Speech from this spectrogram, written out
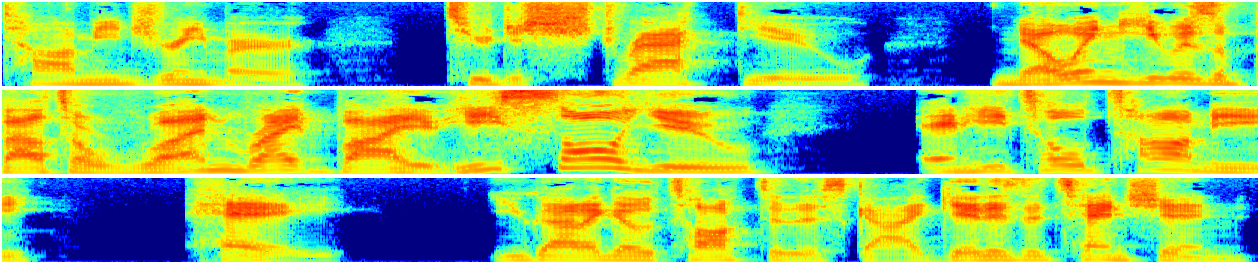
Tommy Dreamer to distract you, knowing he was about to run right by you? He saw you and he told Tommy, Hey, you got to go talk to this guy, get his attention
